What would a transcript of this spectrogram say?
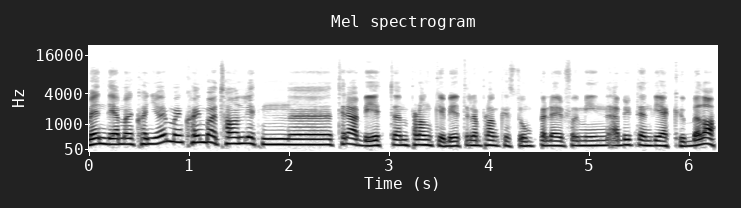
Men det man kan gjøre, man kan bare ta en liten uh, trebit, en plankebit eller en plankestump, eller for min Jeg brukte en vedkubbe, da.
